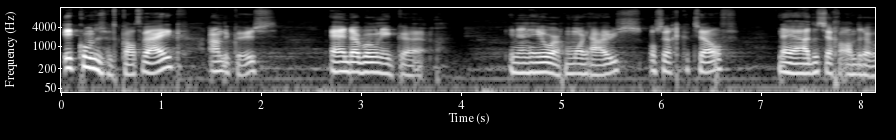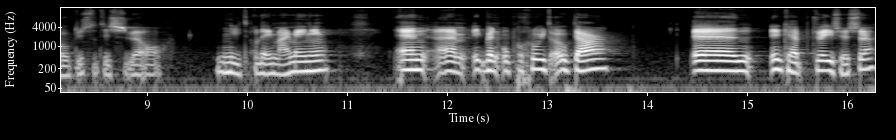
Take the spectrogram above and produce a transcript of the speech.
Ik kom dus uit Katwijk, aan de kust. En daar woon ik uh, in een heel erg mooi huis, al zeg ik het zelf. Nou ja, dat zeggen anderen ook, dus dat is wel niet alleen mijn mening. En um, ik ben opgegroeid ook daar. En ik heb twee zussen.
